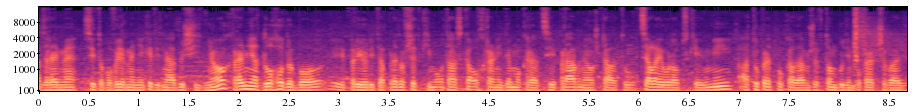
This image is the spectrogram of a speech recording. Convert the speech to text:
zrejme si to povieme niekedy v najbližších dňoch. Pre mňa dlhodobo je priorita predovšetkým otázka ochrany demokracie, právneho štátu celej Európskej Európskej a tu predpokladám, že v tom budem pokračovať.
